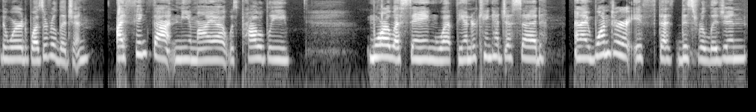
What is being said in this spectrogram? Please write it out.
The Wyrd was a religion. I think that Nehemiah was probably more or less saying what the Underking had just said. And I wonder if that this religion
